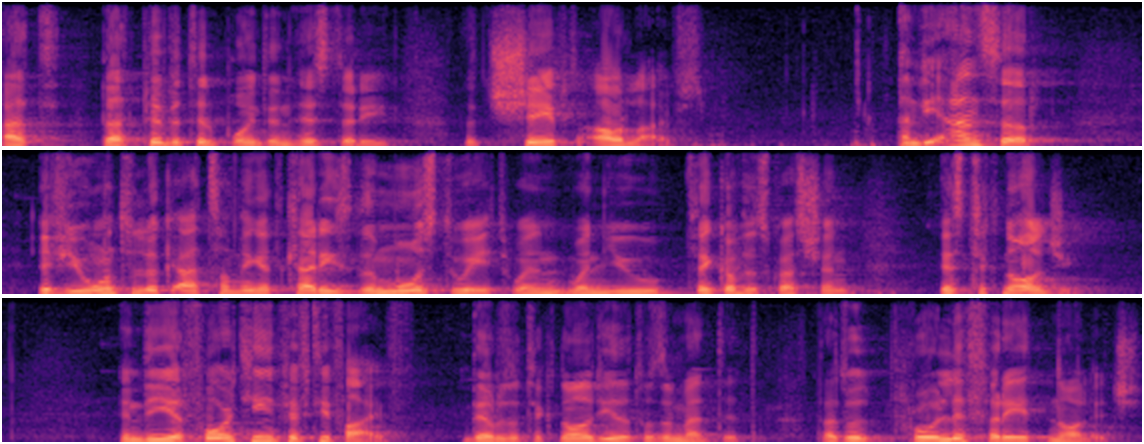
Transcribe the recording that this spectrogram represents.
at that pivotal point in history that shaped our lives? And the answer, if you want to look at something that carries the most weight when, when you think of this question, is technology. In the year 1455, there was a technology that was invented that would proliferate knowledge,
